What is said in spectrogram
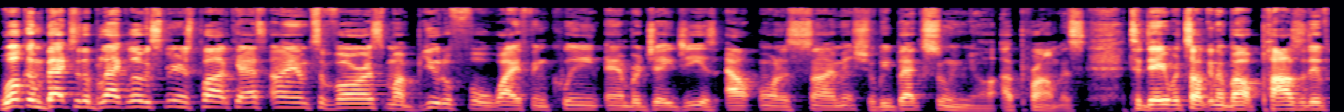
Welcome back to the Black Love Experience podcast. I am Tavares. My beautiful wife and queen, Amber JG, is out on assignment. She'll be back soon, y'all. I promise. Today, we're talking about positive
